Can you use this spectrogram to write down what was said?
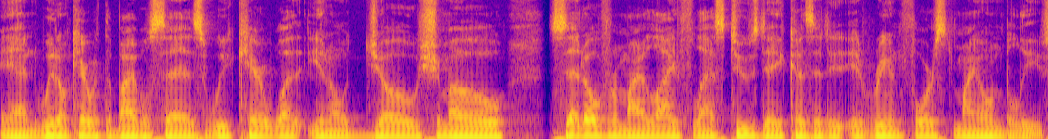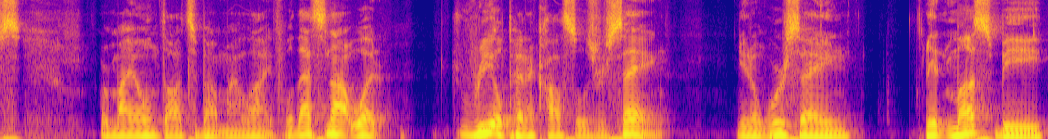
And we don't care what the Bible says. We care what, you know, Joe Schmo said over my life last Tuesday because it, it reinforced my own beliefs or my own thoughts about my life. Well, that's not what real Pentecostals are saying. You know, we're saying it must be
